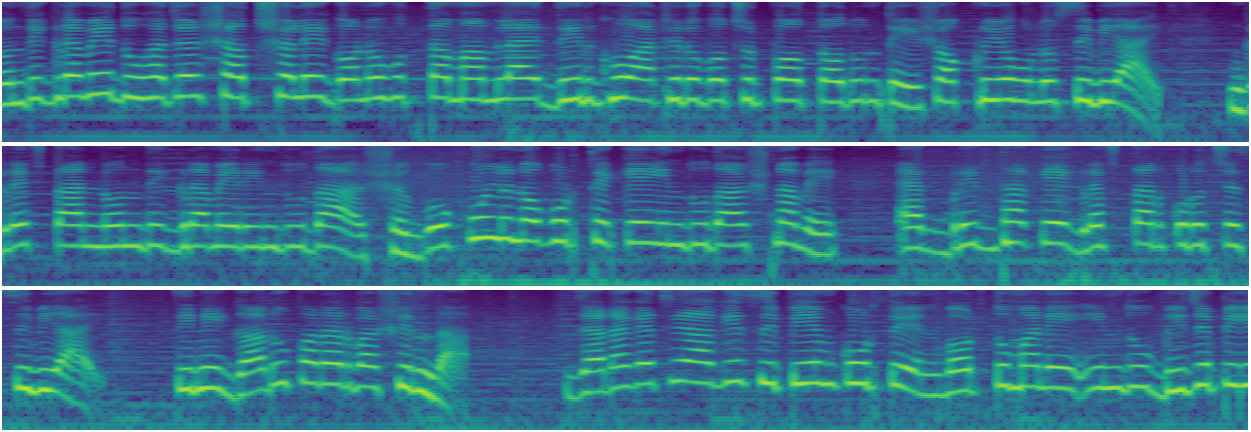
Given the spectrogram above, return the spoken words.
নন্দীগ্রামে দু হাজার সাত সালে গণহত্যা মামলায় দীর্ঘ আঠেরো বছর পর তদন্তে সক্রিয় হল সিবিআই। গ্রেফতার নন্দীগ্রামের ইন্দু দাস। গোকুলনগর থেকে ইন্দু দাস নামে এক বৃদ্ধাকে গ্রেফতার করেছে সিবিআই। তিনি গারুপাড়ার বাসিন্দা। জানা গেছে আগে সিপিএম করতেন, বর্তমানে ইন্দু বিজেপি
